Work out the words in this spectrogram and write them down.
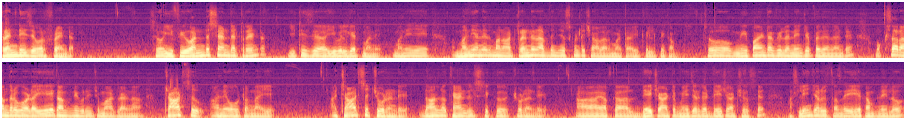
Trend is your friend so if you understand the trend it is you will get money money money అనేది మనం ఆ ట్రెండ్ని అర్థం చేసుకుంటే చాలు అనమాట ఇట్ విల్ బికమ్ సో మీ పాయింట్ ఆఫ్ వ్యూలో నేను చెప్పేది ఏంటంటే ఒకసారి అందరూ కూడా ఏ కంపెనీ గురించి మాట్లాడినా చార్ట్స్ అనేవి ఒకటి ఉన్నాయి. ఆ చార్ట్స్ చూడండి దానిలో క్యాండిల్ స్టిక్ చూడండి. ఆ యొక్క డే చార్ట్ మేజర్గా డే చార్ట్ చూస్తే అసలు ఏం జరుగుతుంది ఏ కంపెనీలో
